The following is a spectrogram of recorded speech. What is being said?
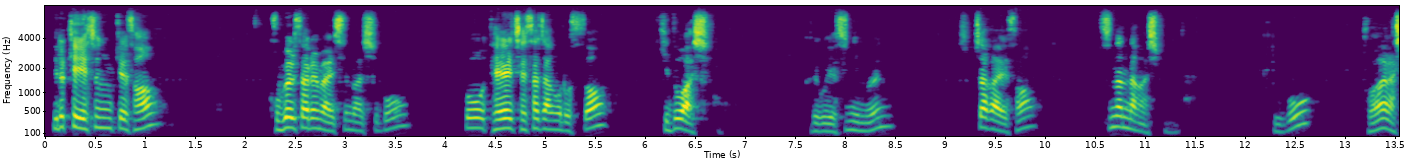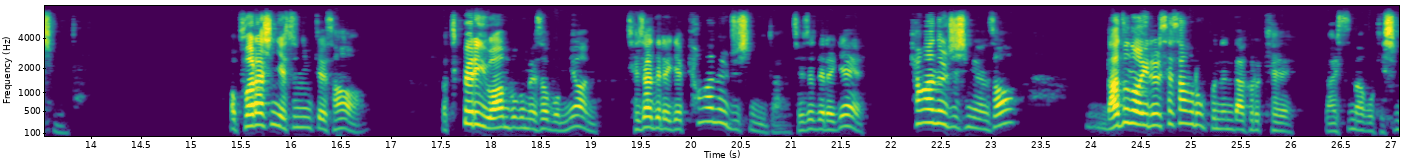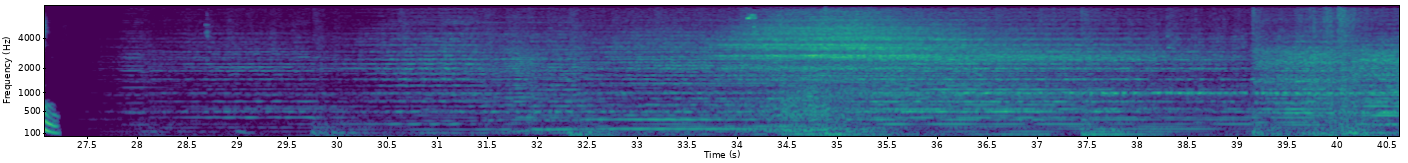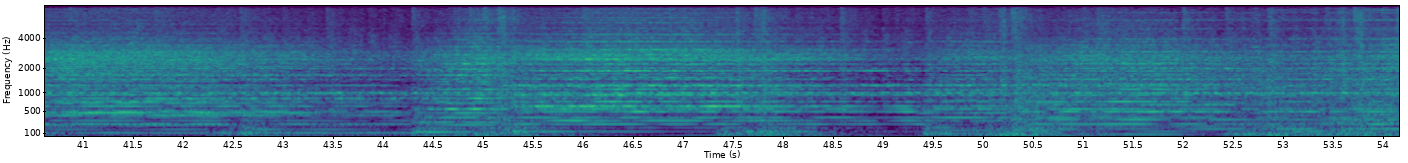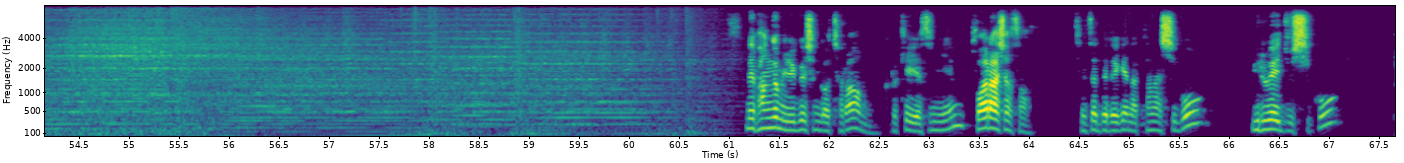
이렇게 예수님께서 고별사를 말씀하시고 또 대제사장으로서 기도하시고 그리고 예수님은 십자가에서 순환당하십니다. 그리고 부활하십니다. 어, 부활하신 예수님께서 특별히 요한복음에서 보면 제자들에게 평안을 주십니다. 제자들에게 평안을 주시면서 나도 너희를 세상으로 보낸다 그렇게 말씀하고 계십니다. 네, 방금 읽으신 것처럼 그렇게 예수님 부활하셔서 제자들에게 나타나시고 위로해 주시고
